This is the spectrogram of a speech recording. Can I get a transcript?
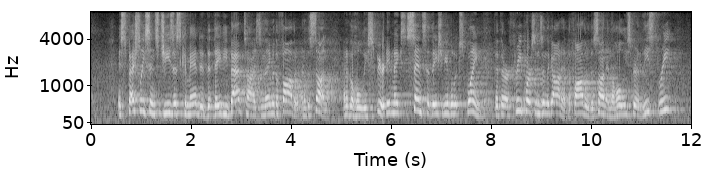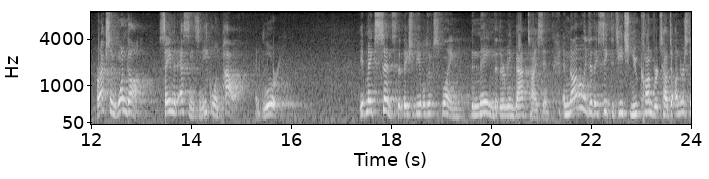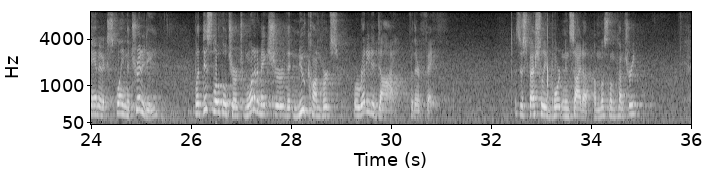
especially since Jesus commanded that they be baptized in the name of the Father and of the Son and of the Holy Spirit. It makes sense that they should be able to explain that there are three persons in the Godhead the Father, the Son, and the Holy Spirit. These three are actually one God, same in essence and equal in power and glory. It makes sense that they should be able to explain the name that they're being baptized in. And not only did they seek to teach new converts how to understand and explain the Trinity, but this local church wanted to make sure that new converts were ready to die for their faith. It's especially important inside a, a Muslim country.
